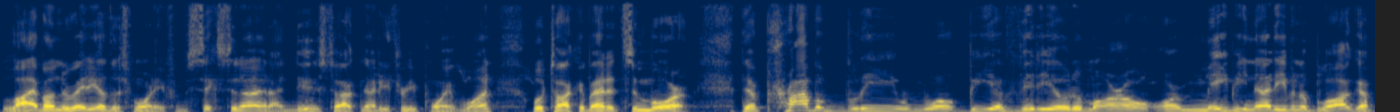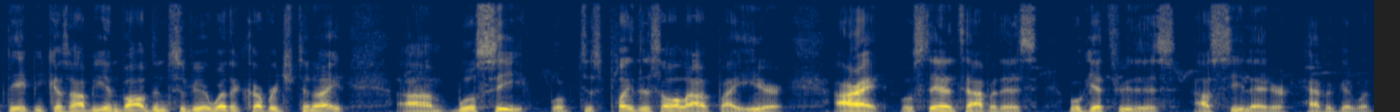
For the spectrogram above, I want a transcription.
Live on the radio this morning from 6 to 9 on News Talk 93.1. We'll talk about it some more. There probably won't be a video video tomorrow, or maybe not even a blog update because I'll be involved in severe weather coverage tonight. Um, we'll see. We'll just play this all out by ear. All right, we'll stay on top of this. We'll get through this. I'll see you later. Have a good one.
